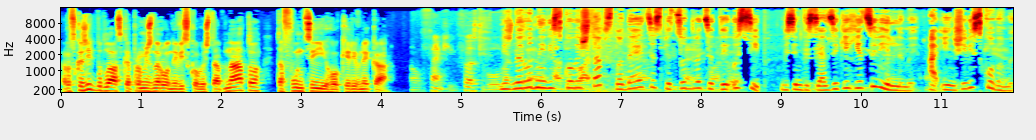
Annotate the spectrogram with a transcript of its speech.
Розкажіть, будь ласка, про міжнародний військовий штаб НАТО та функції його керівника. Міжнародний військовий штаб складається з 520 осіб, 80 з яких є цивільними, а інші військовими.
